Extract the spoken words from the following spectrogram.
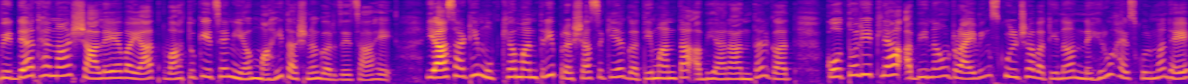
विद्यार्थ्यांना शालेय वयात वाहतुकीचे नियम माहीत असणं गरजेचं आहे. यासाठी मुख्यमंत्री प्रशासकीय गतिमानता अभियानांतर्गत कोतोलीतल्या अभिनव ड्रायव्हिंग स्कूलच्या वतीनं नेहरू हायस्कूलमध्ये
